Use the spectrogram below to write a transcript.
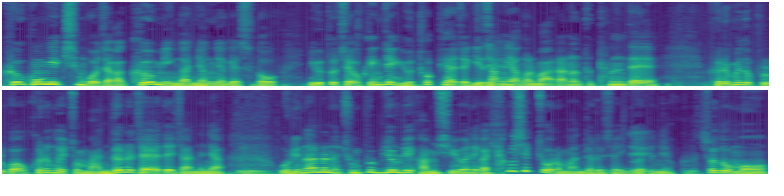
그 공익 신고자가 그 민간 영역에서도 이것도 제가 굉장히 유토피아적 이상향을 말하는 듯한 데 그럼에도 불구하고 그런 게 좀 만들어져야 되지 않느냐. 음. 우리나라는 준법윤리감시위원회가 형식적으로 만들어져 있거든요. 네, 그렇죠. 저도 뭐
